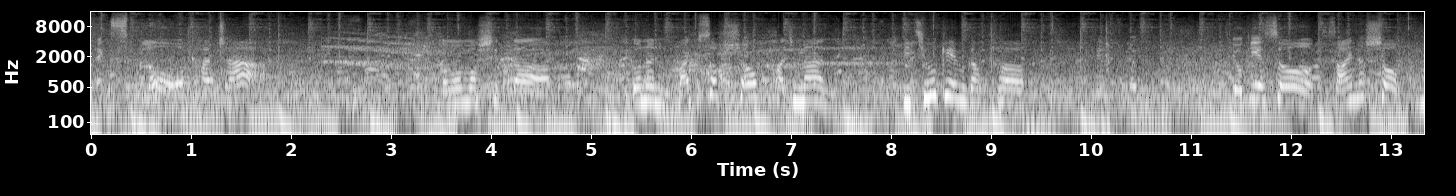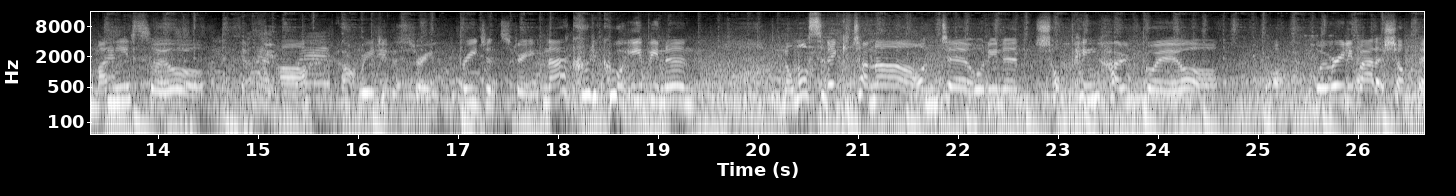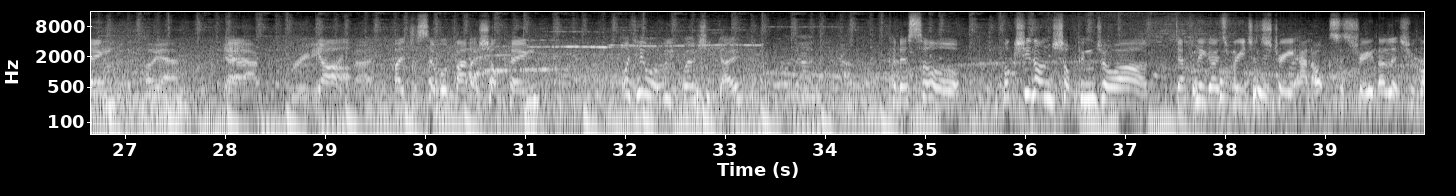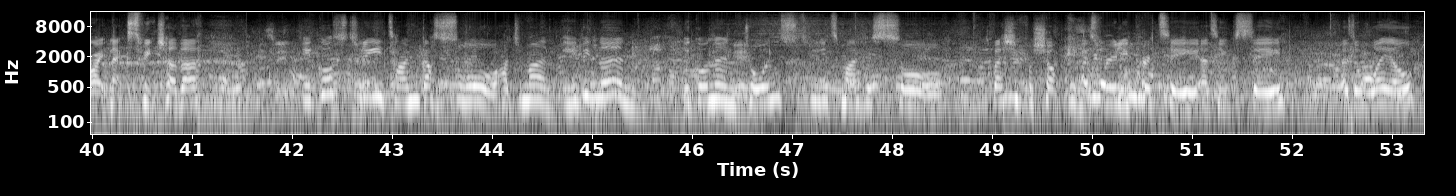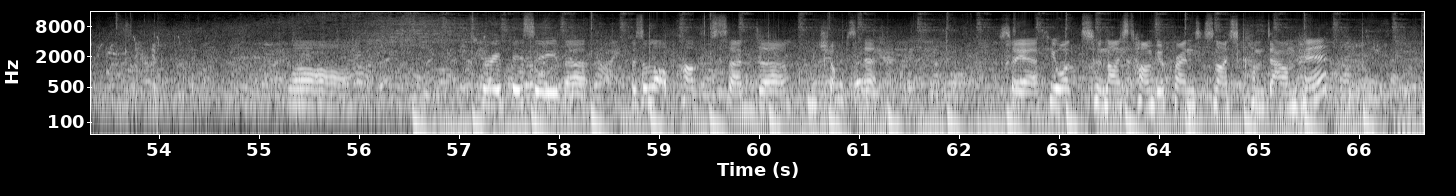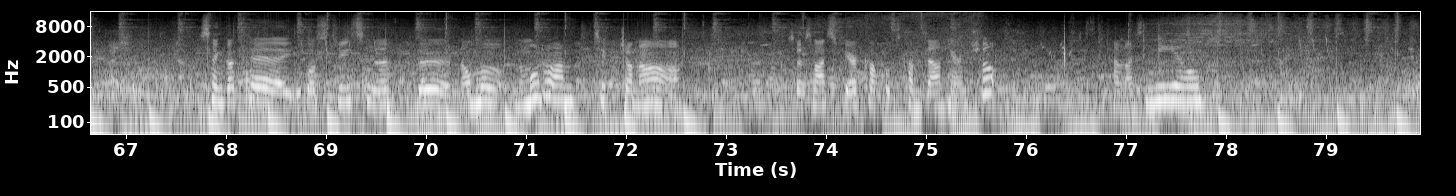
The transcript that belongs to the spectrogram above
explore 가자 너무 멋있다. 이거는 마이크로소프트 숍 하지만 비디오 게임 같아. 여기에서 디자이너 숍 많이 있어요. 어, Regent Street. Regent Street. 나 그리고 이비는 너무 쓰레기잖아. 언제 우리는 쇼핑할 거예요? 어, We're really bad at shopping. Oh yeah. Yeah. Yeah, really, Yeah, really bad. I just said we're bad at shopping. I'll tell you what, we, where we should go. 그래서 혹시 넌 쇼핑 좋아? Definitely go to Regent Street and Oxford Street. They're literally right next to each other. 이거 스트리트 안 갔어. 하지만 이비는 이거는 좋은 스트리트만 했어. Especially for shopping, it's really pretty, as you can see. There's a whale. Wow. It's very busy, but there's a lot of pubs and, uh, and shops here. So yeah, if you want a nice time with your friends, it's nice to come down here. 생각해 이거 스트리트를 너무 너무 로mantic잖아. So it's nice for your couple to come down here and shop, have a nice meal.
